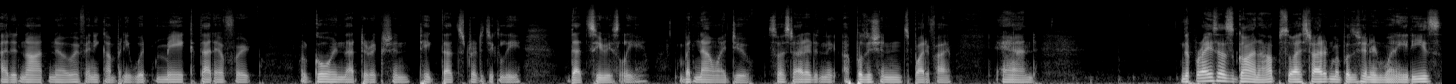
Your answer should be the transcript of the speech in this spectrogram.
I did not know if any company would make that effort or go in that direction, take that strategically, that seriously. But now I do. So I started in a position in Spotify, and the price has gone up. So I started my position in 180s.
